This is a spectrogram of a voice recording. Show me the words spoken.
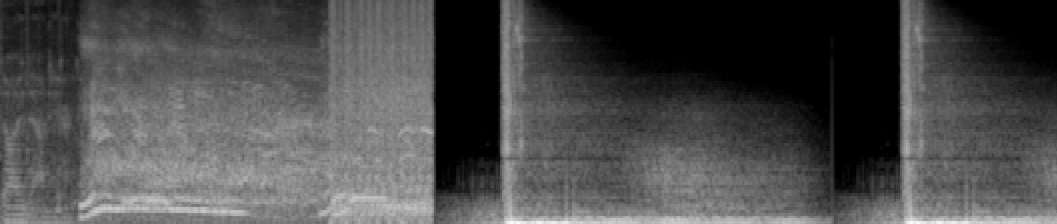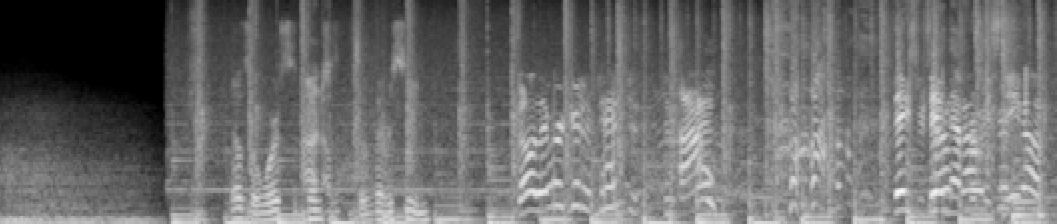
die down here. That was the worst I don't intentions I've ever seen. No, they were good intentions. Ow! Thanks for taking that from me, Steve.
